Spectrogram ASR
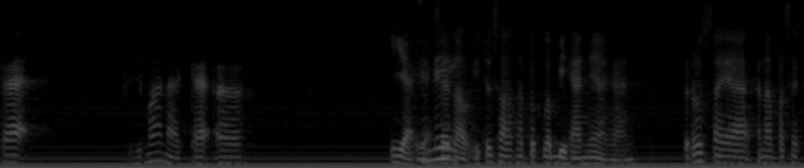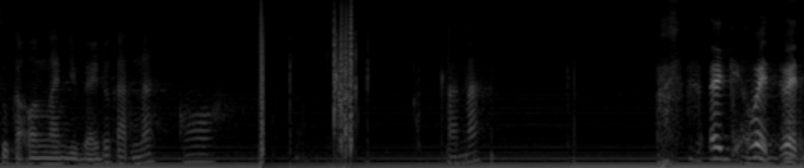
kayak gimana kayak eh, Iya, ya, ini saya tahu. Itu salah satu kelebihannya kan. Terus saya kenapa saya suka online juga itu karena oh karena eh wait wait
